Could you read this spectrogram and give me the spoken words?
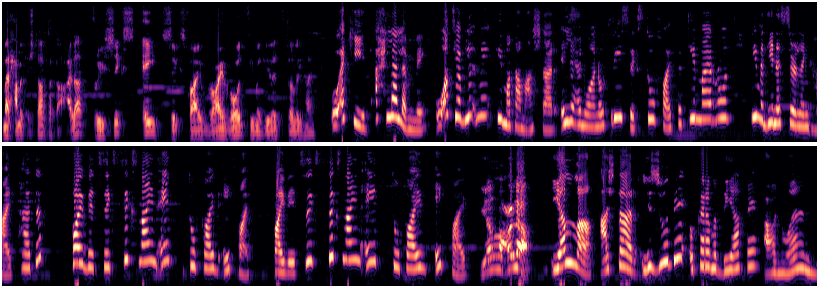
ملحمة عشتار تقع على 36865 راين رود في مدينة ستيرلينغ هايت وأكيد أحلى لمة وأطيب لقمة في مطعم عشتار اللي عنوانه 3625 15 مايل رود في مدينة ستيرلينغ هايت. هاتف 586-698-2585 586-698-2585 يلا علا يلا عشتار للجودة وكرم الضيافة عنوان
